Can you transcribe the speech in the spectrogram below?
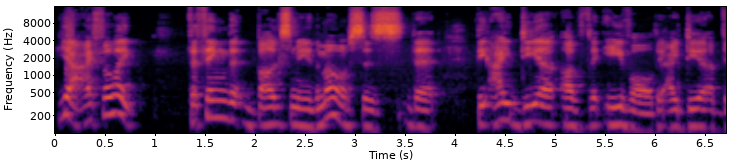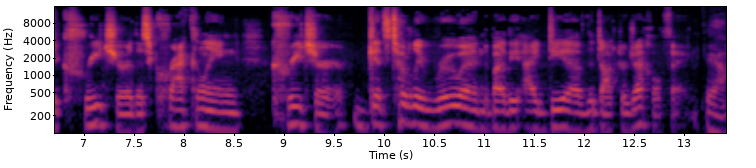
Yeah, I feel like the thing that bugs me the most is that the idea of the evil, the idea of the creature, this crackling creature, gets totally ruined by the idea of the Dr. Jekyll thing. Yeah.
